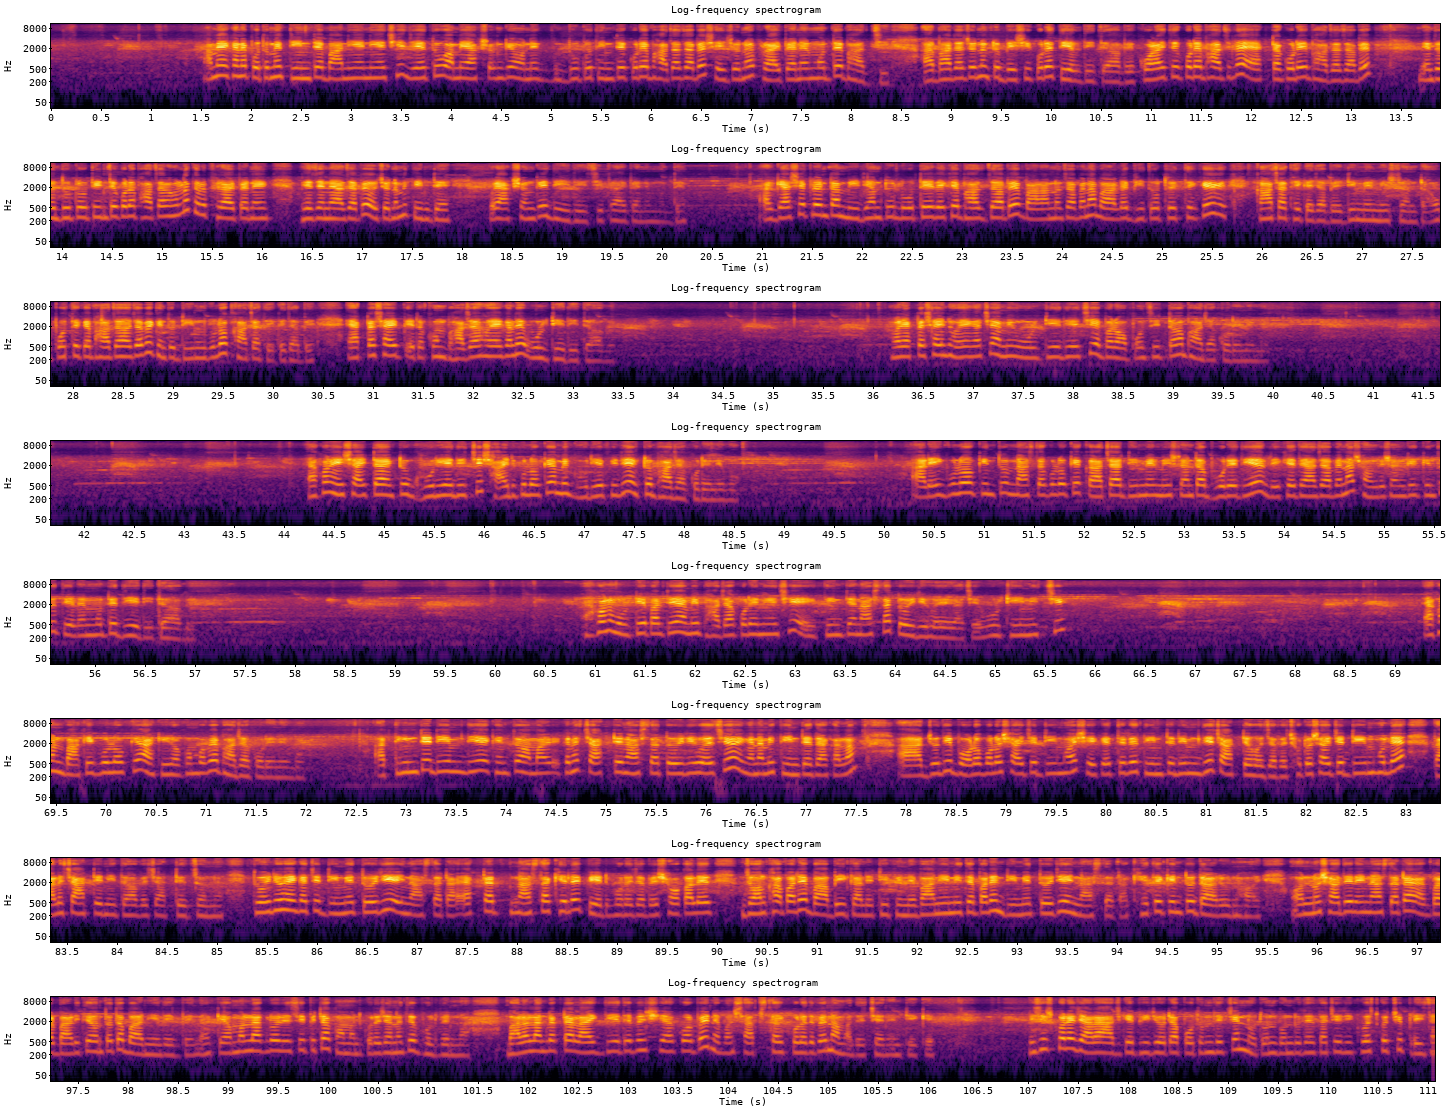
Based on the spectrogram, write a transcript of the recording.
আমি এখানে প্রথমে তিনটে বানিয়ে নিয়েছি, যেহেতু আমি একসঙ্গে অনেক দুটো তিনটে করে ভাজা যাবে, সেই জন্য ফ্রাই প্যানের মধ্যে ভাজছি। আর ভাজার জন্য একটু বেশি করে তেল দিতে হবে। কড়াইতে করে ভাজলে একটা করেই ভাজা যাবে। কিন্তু দুটো তিনটে করে ভাজা হলে, তাহলে ফ্রাই প্যানে ভেজে নেওয়া যাবে। ওই জন্য আমি তিনটে করে একসঙ্গে দিয়ে দিয়েছি ফ্রাই প্যানের মধ্যে। আর গ্যাসের ফ্লেমটা মিডিয়াম টু লোতে রেখে ভাজতে হবে বাড়ানো যাবে না, বাড়ালে ভিতরের থেকে কাঁচা থেকে যাবে ডিমের মিশ্রণটা। উপর থেকে ভাজা হয়ে যাবে, কিন্তু ডিমগুলো কাঁচা থেকে যাবে। একটা সাইড এরকম ভাজা হয়ে গেলে উল্টিয়ে দিতে হবে। আমার একটা সাইড হয়ে গেছে, আমি উল্টিয়ে দিয়েছি, এবার অপোজিটটাও ভাজা করে নেব। এখন এই সাইডটা একটু ঘুরিয়ে দিচ্ছি, সাইডগুলোকে আমি ঘুরিয়ে ফিরিয়ে একটু ভাজা করে নেব। আর এইগুলো কিন্তু নাস্তাগুলোকে কাঁচা ডিমের মিশ্রণটা ভরে দিয়ে রেখে দেওয়া যাবে না, সঙ্গে সঙ্গে কিন্তু তেলের মধ্যে দিয়ে দিতে হবে। এখন উল্টিয়ে পাল্টিয়ে আমি ভাজা করে নিয়েছি, এই তিনটে নাস্তা তৈরি হয়ে গেছে, উল্টিয়ে নিচ্ছি। এখন বাকিগুলোকে একই রকমভাবে ভাজা করে নেব। আর তিনটে ডিম দিয়ে কিন্তু আমার এখানে চারটে নাস্তা তৈরি হয়েছে, এখানে আমি তিনটে দেখালাম। আর যদি বড় বড় সাইজের ডিম হয়, সেক্ষেত্রে তিনটে ডিম দিয়ে চারটে হয়ে যাবে। ছোট সাইজের ডিম হলে তাহলে চারটে নিতে হবে চারটের জন্য। তৈরি হয়ে গেছে ডিমের তৈরি এই নাস্তাটা। একটা নাস্তা খেলে পেট ভরে যাবে। সকালের জলখাবারে বা বিকালে টিফিনে বানিয়ে নিতে পারেন ডিমের তৈরি এই নাস্তাটা। খেতে কিন্তু দারুণ হয়। অন্য স্বাদের এই নাস্তাটা একবার বাড়িতে অন্তত বানিয়ে দেখবেন। কেমন লাগল রেসিপিটা কমেন্ট করে জানাতে ভুলবেন না। ভালো লাগল একটা লাইক দিয়ে দেবেন শেয়ার করবেন এবং সাবস্ক্রাইব করে দেবেন আমাদের চ্যানেলটিকে বিশেষ করে যারা আজকে ভিডিওটা প্রথম দেখছেন, নতুন বন্ধুদের কাছে রিকোয়েস্ট করছি প্লিজ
